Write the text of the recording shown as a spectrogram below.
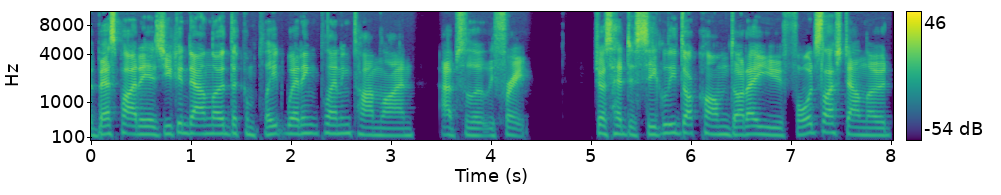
The best part is you can download the complete wedding planning timeline absolutely free. Just head to sigley.com.au forward slash download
